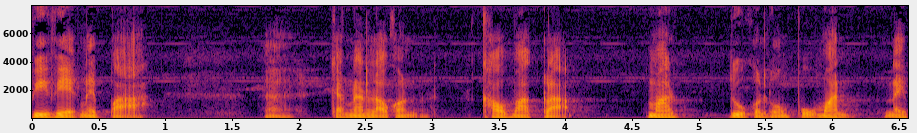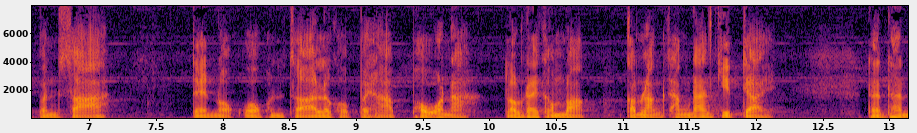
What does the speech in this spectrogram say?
วิเวกในป่า จากนั้นเราก็เข้ามากราบมาอยู่กับหลวงปู่มั่นในพรรษา แต่นอกออกพรรษาแล้วก็ไปหาภาวนา เราได้กำลังกำลังทางด้านจิตใจแต่ท่าน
